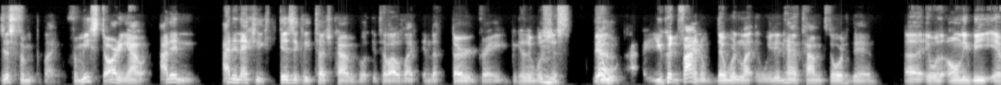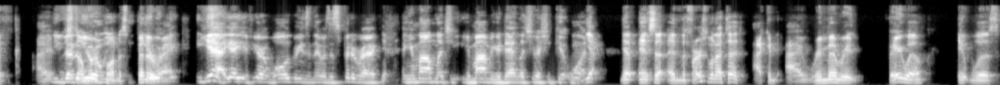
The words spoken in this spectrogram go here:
just from like for me starting out, I didn't I didn't actually physically touch comic book until I was like in the third grade because it was mm. just yeah. Were, you couldn't find them. They weren't like we didn't have comic stores then. Uh, it would only be if I you got stumbled upon a spinner rack. Yeah, yeah. If you're at Walgreens and there was a spinner rack, yeah. and your mom let you, your mom or your dad let you actually get one. Yep, yep. And so, and the first one I touched, I could, I remember it very well. It was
